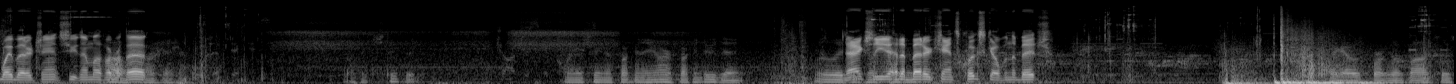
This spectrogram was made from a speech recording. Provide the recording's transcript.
way better chance shooting that motherfucker Oh, with that. Okay. Fucking stupid. Why you seen a fucking AR fucking do that? Literally Actually, you had a better chance quick scoping the bitch. That guy was forklift boxes.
